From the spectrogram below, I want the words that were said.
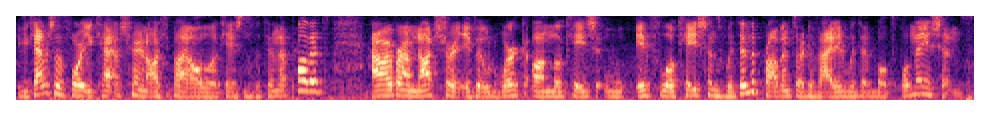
If you capture the fort, you capture and occupy all the locations within that province. However, I'm not sure if it would work on location if locations within the province are divided within multiple nations.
